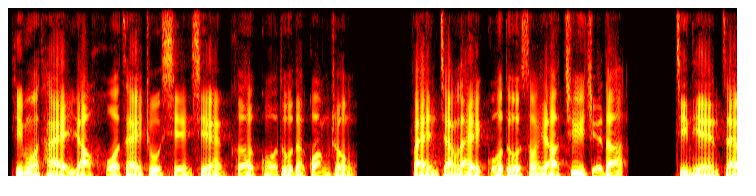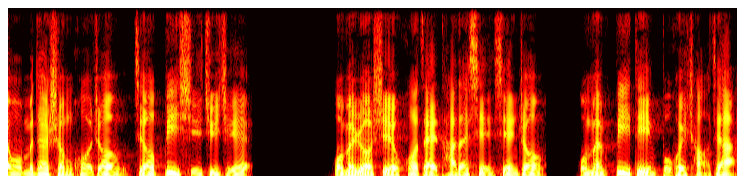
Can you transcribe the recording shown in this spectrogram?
提摩太要活在主显现和国度的光中。凡将来国度所要拒绝的，今天在我们的生活中就必须拒绝。我们若是活在他的显现中，我们必定不会吵架。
